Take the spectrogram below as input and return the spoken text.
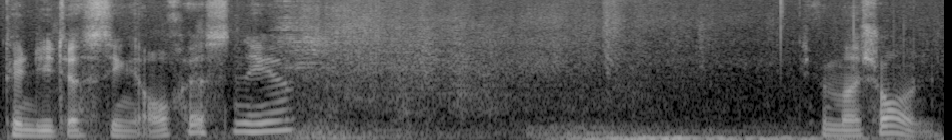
Können die das Ding auch essen hier? Ich will mal schauen.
